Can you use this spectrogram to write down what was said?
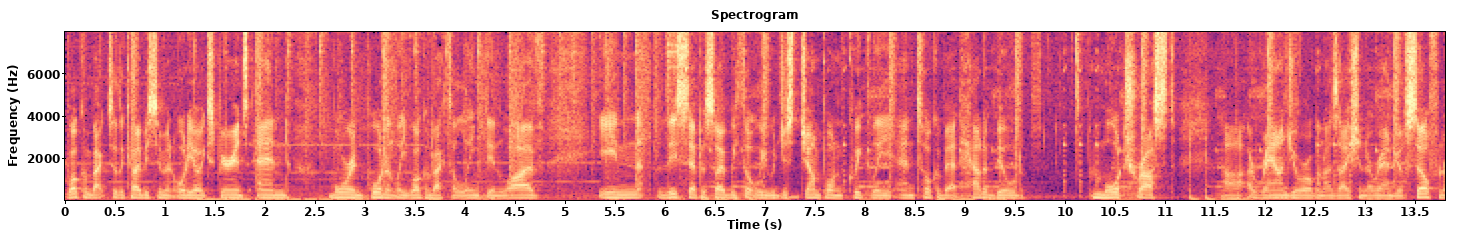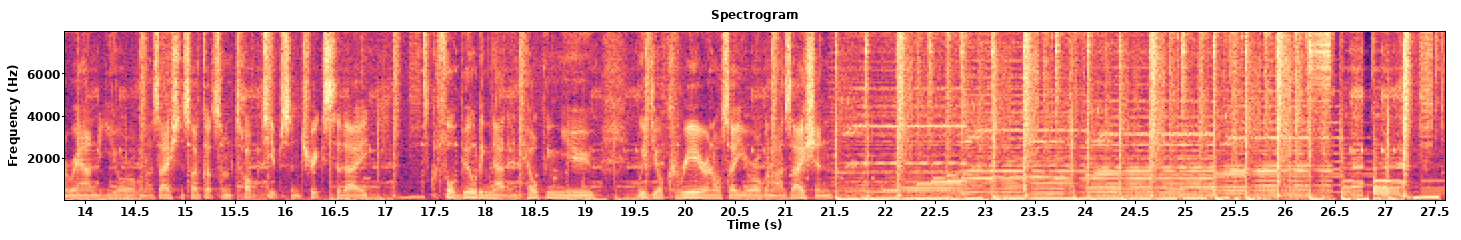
Welcome back to the Kobe Simon audio experience, and more importantly, welcome back to LinkedIn Live. In this episode, we thought we would just jump on quickly and talk about how to build more trust uh, around your organization, around yourself, and around your organization. So, I've got some top tips and tricks today for building that and helping you with your career and also your organization.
